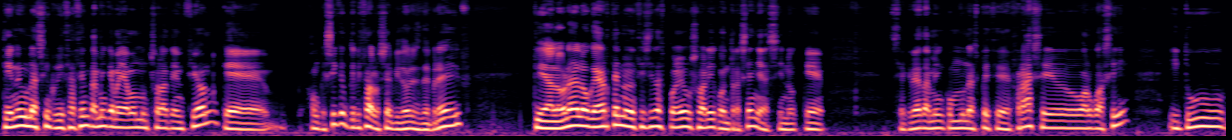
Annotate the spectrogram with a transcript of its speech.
tiene una sincronización también que me llama mucho la atención, que aunque sí que utiliza los servidores de Brave, que a la hora de loguearte no necesitas poner usuario y contraseñas, sino que se crea también como una especie de frase o algo así y tú,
